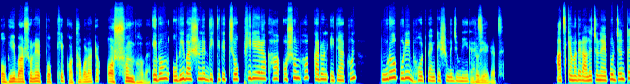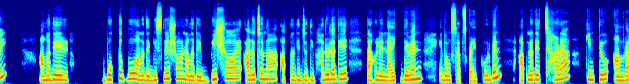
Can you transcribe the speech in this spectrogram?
অভিবাসনের পক্ষে কথা বলাটা অসম্ভব। এবং অভিবাসনের দিক থেকে চোখ ফিরিয়ে রাখা অসম্ভব কারণ এটা এখন পুরোপুরি ভোট ব্যাংকের সঙ্গে জড়িয়ে গেছে। জড়িয়ে গেছে। আজকে আমাদের আলোচনা এ পর্যন্তই। আমাদের বক্তব্য, আমাদের বিশ্লেষণ, আমাদের বিষয়, আলোচনা আপনাদের যদি ভালো লাগে তাহলে লাইক দেবেন এবং সাবস্ক্রাইব করবেন। আপনাদের ছাড়া কিন্তু আমরা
